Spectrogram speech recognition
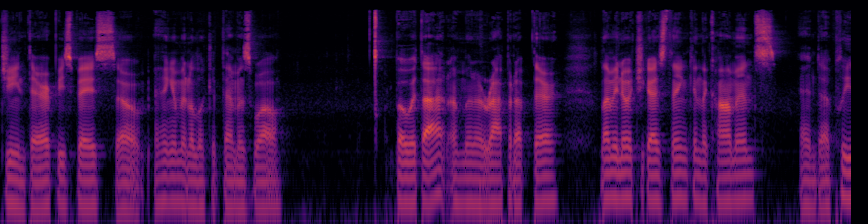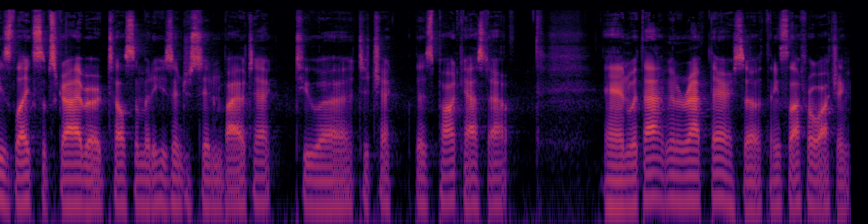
gene therapy space. So I think I'm gonna look at them as well. But with that, I'm gonna wrap it up there. Let me know what you guys think in the comments, and uh, please like, subscribe, or tell somebody who's interested in biotech to uh, to check this podcast out. And with that, I'm gonna wrap there. So thanks a lot for watching.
